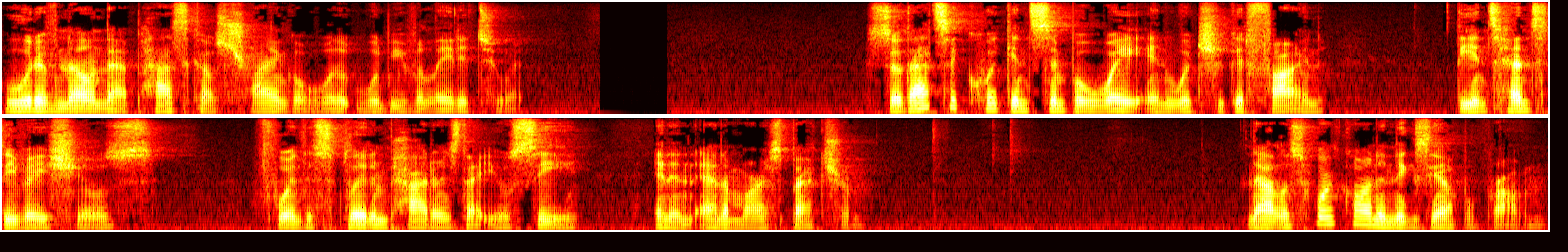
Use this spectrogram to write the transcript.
Who would have known that Pascal's triangle would, would be related to it? So that's a quick and simple way in which you could find the intensity ratios for the split in patterns that you'll see in an NMR spectrum. Now let's work on an example problem.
